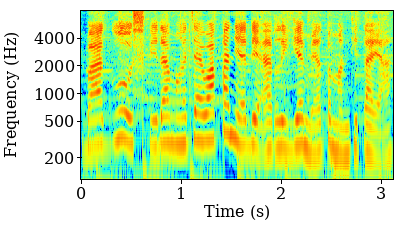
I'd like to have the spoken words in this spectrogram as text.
Bagus, tidak mengecewakan ya di early game ya teman kita ya.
